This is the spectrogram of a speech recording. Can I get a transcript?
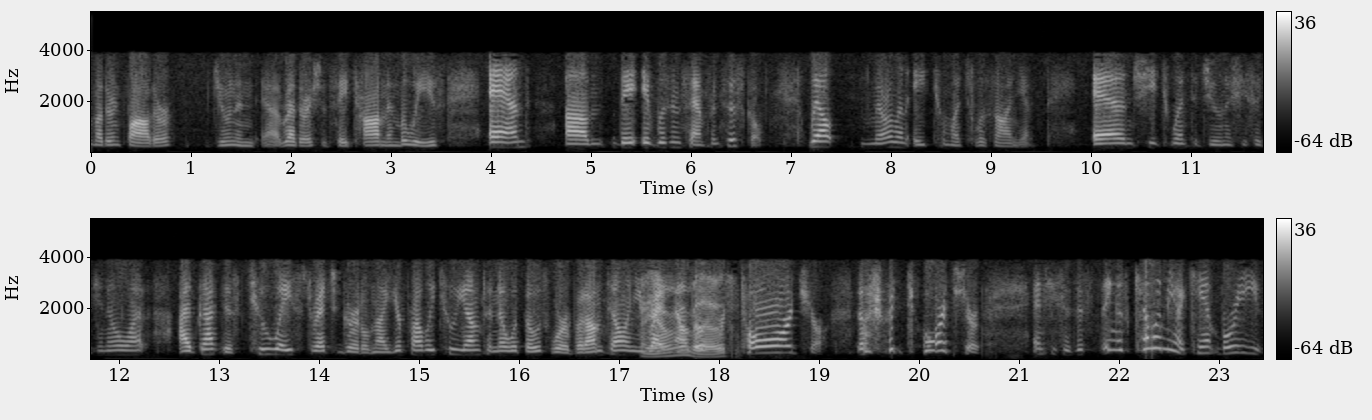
mother and father, June and uh, rather I should say Tom and Louise, and um, they, it was in San Francisco. Well, Marilyn ate too much lasagna. And she went to June and she said, "You know what? I've got this two-way stretch girdle. Now you're probably too young to know what those were, but I'm telling you yeah, right now, those, those were torture. Those were torture." And she said, "This thing is killing me. I can't breathe."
